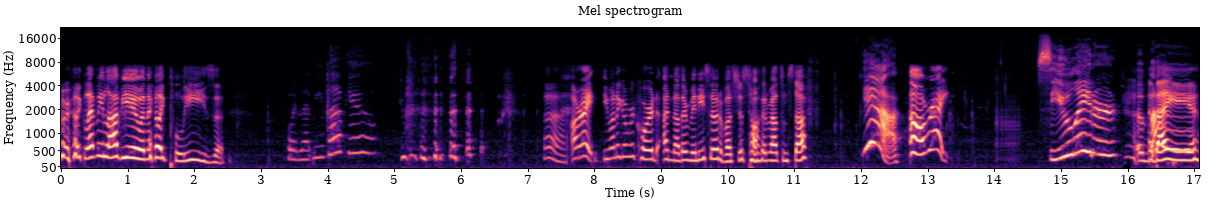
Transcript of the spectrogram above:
we're like, "Let me love you," and they're like, "Please." Boy, let me love you. Ah, all right, you want to go record another mini-sode of us just talking about some stuff? yeah. All right. See you later. Bye.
